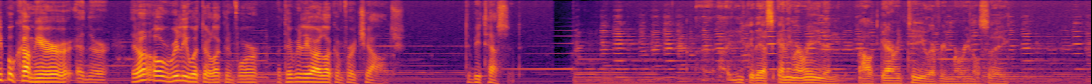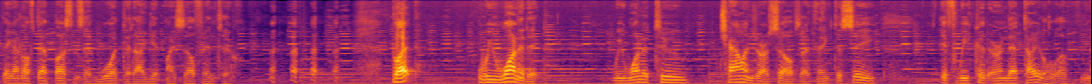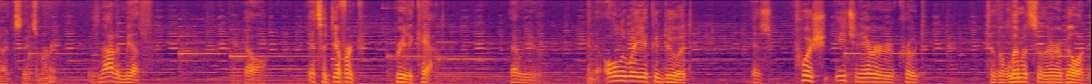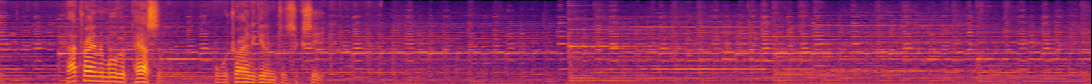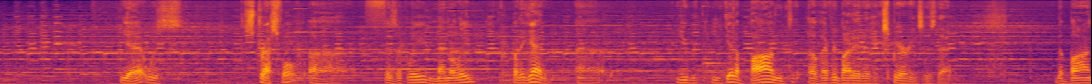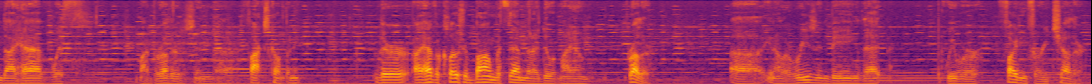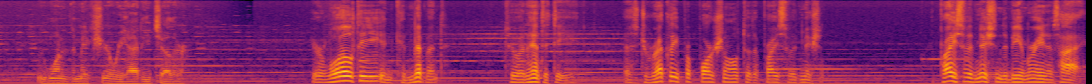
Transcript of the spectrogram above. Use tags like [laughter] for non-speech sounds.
People come here and they're, they don't know really what they're looking for, but they really are looking for a challenge to be tested. Uh, you could ask any Marine and I'll guarantee you every Marine will say, they got off that bus and said, what did I get myself into? [laughs] but we wanted it. We wanted to challenge ourselves, I think, to see if we could earn that title of United States Marine. It's not a myth. You know, it's a different breed of cat that we do. And the only way you can do it is push each and every recruit to the limits of their ability. Not trying to move it past them, but we're trying to get them to succeed. Yeah, it was stressful, uh, physically, mentally, but again, uh, you, you get a bond of everybody that experiences that. The bond I have with my brothers in uh, Fox Company, there, I have a closer bond with them than I do with my own brother. Uh, you know, a reason being that we were fighting for each other. We wanted to make sure we had each other your loyalty and commitment to an entity is directly proportional to the price of admission. The price of admission to be a Marine is high.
